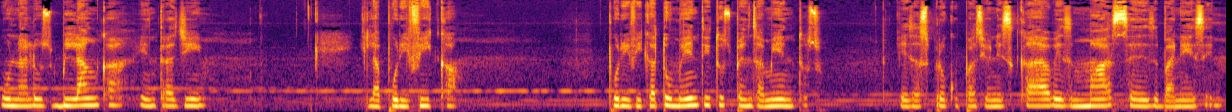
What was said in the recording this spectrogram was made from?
una luz blanca entra allí y la purifica. Purifica tu mente y tus pensamientos. Esas preocupaciones cada vez más se desvanecen.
